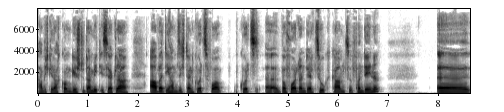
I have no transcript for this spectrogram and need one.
habe ich gedacht, komm, gehst du da mit, ist ja klar. Aber die haben sich dann kurz vor, kurz äh, bevor dann der Zug kam zu, von denen, äh,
